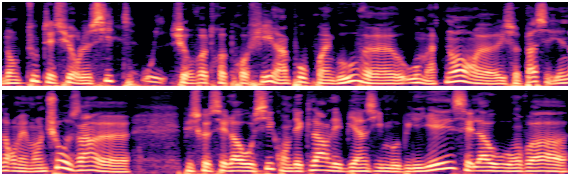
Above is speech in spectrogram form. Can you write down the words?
Donc tout est sur le site, oui. sur votre profil impôt.gouv, euh, où maintenant euh, il se passe énormément de choses, hein, euh, puisque c'est là aussi qu'on déclare les biens immobiliers, c'est là où on va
